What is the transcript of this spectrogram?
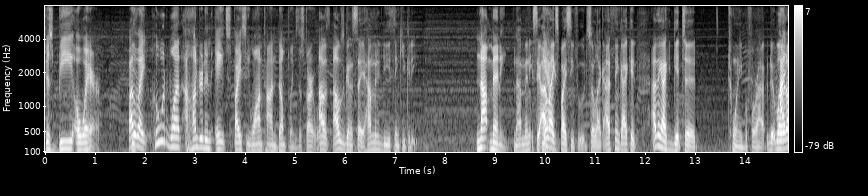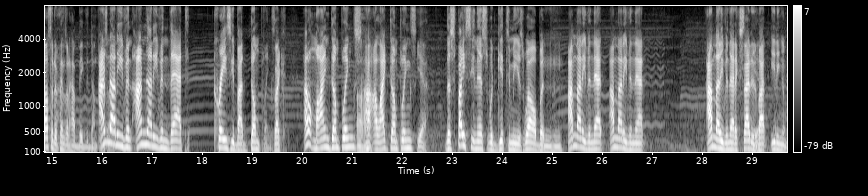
just be aware. By the way, who would want 108 spicy wonton dumplings to start with? I was I was gonna say, how many do you think you could eat? Not many. Not many. See, I like spicy food, so like I think I could I think I could get to twenty before I. Well, it also depends on how big the dumplings. I'm are. not even I'm not even that crazy about dumplings. Like I don't mind dumplings. Uh-huh. I, I like dumplings. Yeah. The spiciness would get to me as well, but Mm-hmm. I'm not even that I'm not even that I'm not even that excited Yeah. about eating a,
